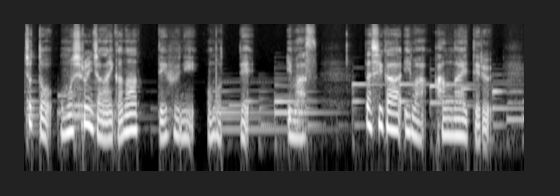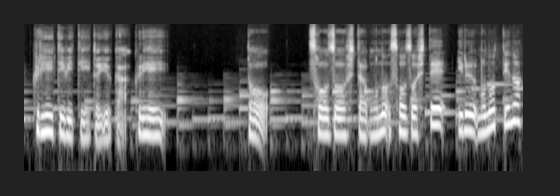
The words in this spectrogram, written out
ちょっと面白いんじゃないかなっていうふうに思っています。私が今考えてるクリエイティビティというかクリエイトを想像したもの想像しているものっていうのは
